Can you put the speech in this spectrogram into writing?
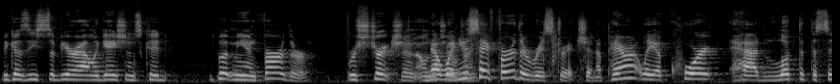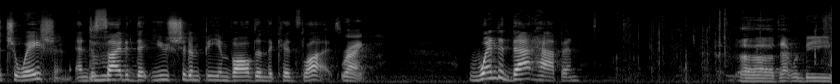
because these severe allegations could put me in further restriction on the Now, when you say further restriction, apparently a court had looked at the situation and decided that you shouldn't be involved in the kids' lives. Right. When did that happen? Uh, That would be,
